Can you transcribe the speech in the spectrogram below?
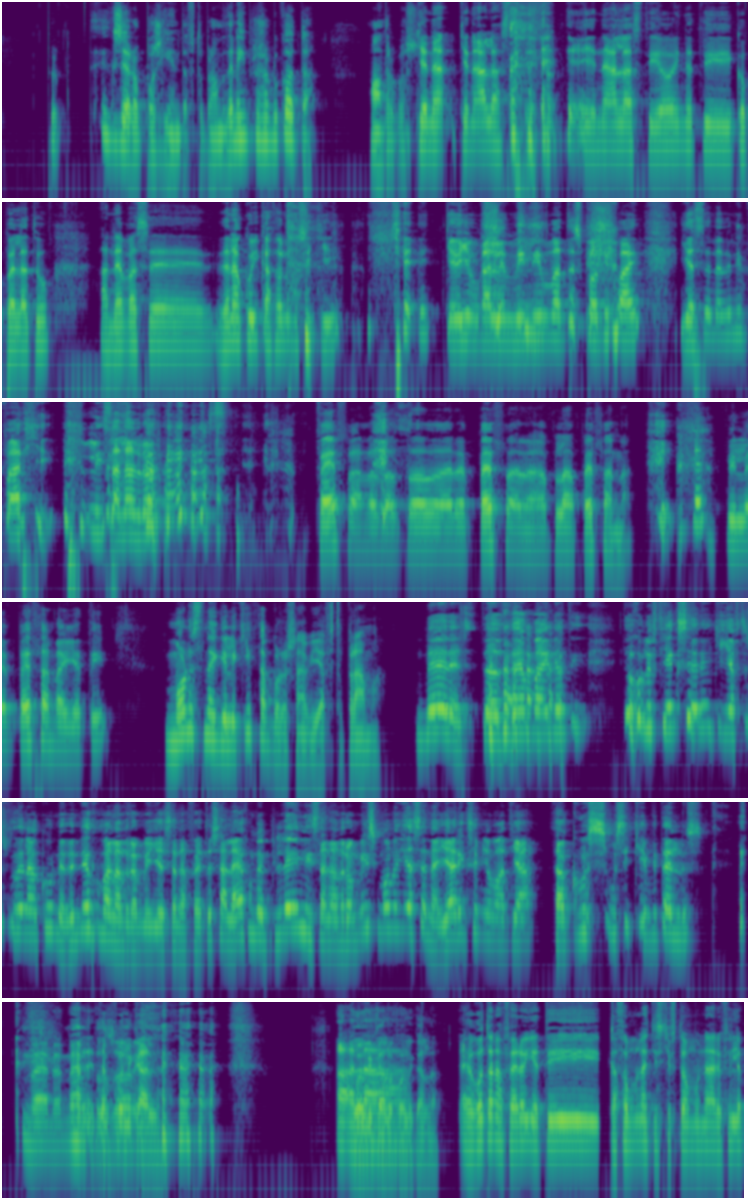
δεν ξέρω πώς γίνεται αυτό το πράγμα. Δεν έχει προσωπικότητα ο άνθρωπος. Και, ένα, και ένα, άλλο αστείο, ένα άλλο αστείο είναι ότι η κοπέλα του ανέβασε. Δεν ακούει καθόλου μουσική και, και είχε βγάλει μήνυμα το Spotify. Για σένα δεν υπάρχει λίστα αναδρομής. πέθανα το αυτό, ρε. Πέθανα, απλά πέθανα. Φίλε, πέθανα γιατί μόνο στην Αγγελική θα μπορούσε να βγει αυτό το πράγμα. Ναι, ρε. Το θέμα είναι ότι το έχουν φτιάξει ωραίο και για αυτούς που δεν ακούνε. Δεν έχουμε αναδρομή για σένα φέτος, αλλά έχουμε playlist αναδρομής μόνο για σένα. Για ρίξε μια ματιά. Θα ακούσεις μουσική επιτέλους. ναι, ναι, ναι. Ήταν πολύ καλό. Πολύ καλό, πολύ καλό. Εγώ το αναφέρω γιατί καθόμουν και σκεφτόμουν, ρε φίλε,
